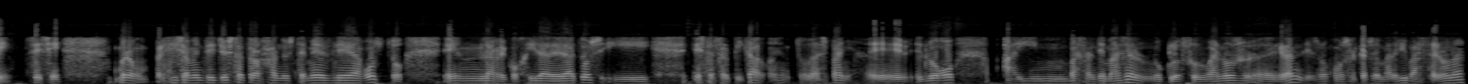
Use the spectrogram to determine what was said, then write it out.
Sí, sí, sí. Bueno, precisamente yo estoy trabajando este mes de agosto en la recogida de datos y está salpicado en ¿eh? toda España. Eh, luego hay bastante más en núcleos urbanos eh, grandes, ¿no? como es el caso de Madrid, Barcelona,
